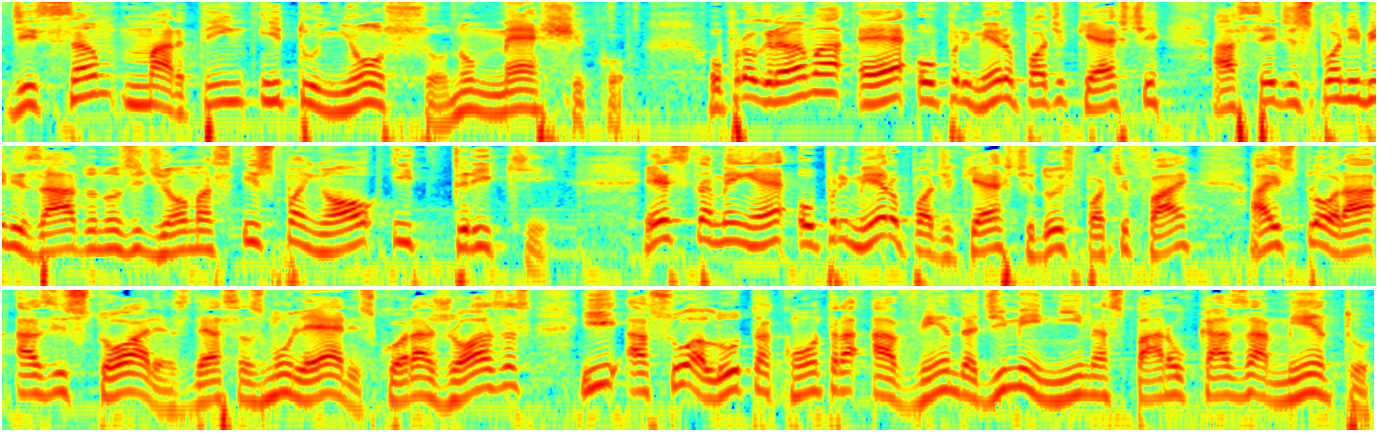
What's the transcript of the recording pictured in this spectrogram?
de San Martín Ituñoso, no México. O programa é o primeiro podcast a ser disponibilizado nos idiomas espanhol e Triqui. Esse também é o primeiro podcast do Spotify a explorar as histórias dessas mulheres corajosas e a sua luta contra a venda de meninas para o casamento,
